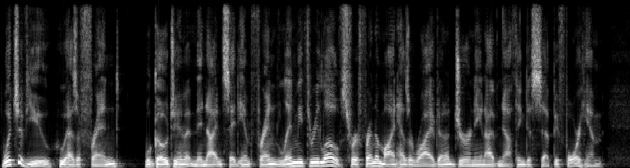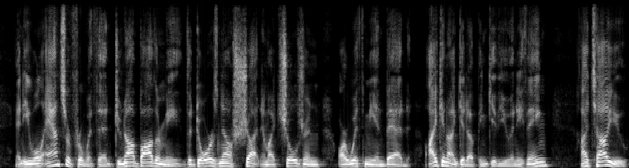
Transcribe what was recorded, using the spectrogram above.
Which of you who has a friend will go to him at midnight and say to him, Friend, lend me three loaves, for a friend of mine has arrived on a journey and I have nothing to set before him? And he will answer from within, Do not bother me. The door is now shut, and my children are with me in bed. I cannot get up and give you anything. I tell you,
